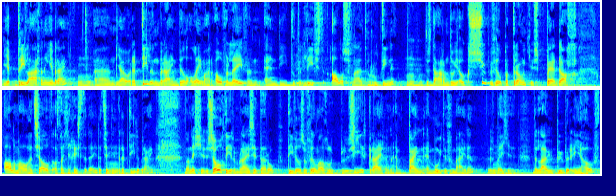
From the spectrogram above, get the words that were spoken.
je hebt drie lagen in je brein. Mm -hmm. jouw reptielenbrein wil alleen maar overleven en die doet het liefst alles vanuit routine. -hmm. Dus daarom doe je ook superveel patroontjes per dag allemaal hetzelfde als dat je gisteren deed. Dat zit in het reptiele brein. Dan is je zoogdierenbrein zit daarop. Die wil zoveel mogelijk plezier krijgen en pijn en moeite vermijden. Dus een beetje de luie puber in je hoofd.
